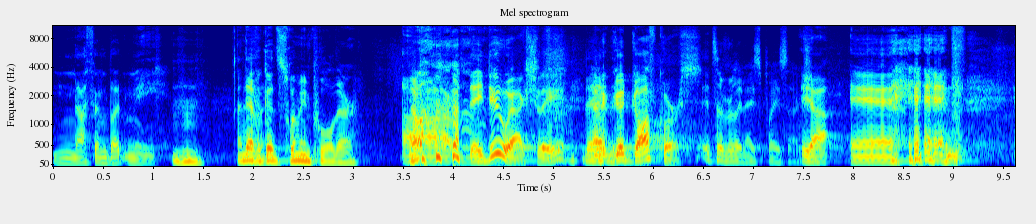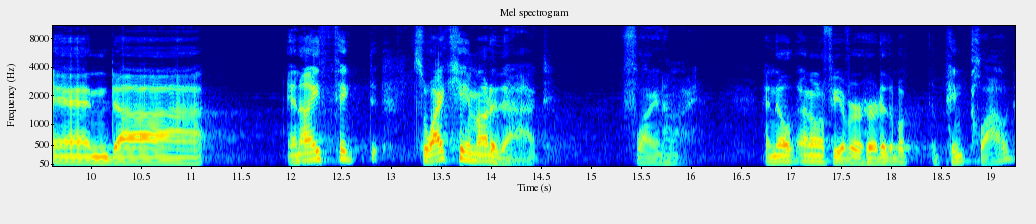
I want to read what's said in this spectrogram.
nothing but me. Mm-hmm. And they have a good swimming pool there. Uh, they do actually, they and a good golf course. It's a really nice place, actually. Yeah, and and uh, and I think th- so. I came out of that flying high, and I don't know if you ever heard of the, book, the pink cloud.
